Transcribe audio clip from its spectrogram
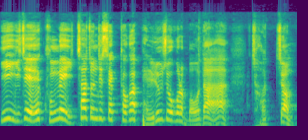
이 이제 국내 2차 전지 섹터가 밸류적으로 뭐다, 저점,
